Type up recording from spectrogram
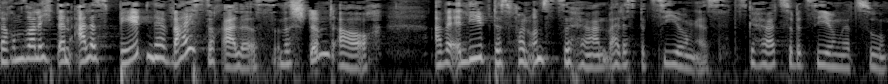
warum soll ich denn alles beten? Der weiß doch alles. Und das stimmt auch. Aber er liebt es, von uns zu hören, weil das Beziehung ist. Das gehört zur Beziehung dazu.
